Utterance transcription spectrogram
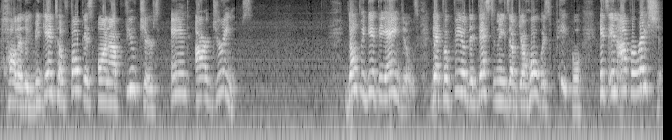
hallelujah, begin to focus on our futures and our dreams. Don't forget the angels that fulfill the destinies of Jehovah's people. It's in operation.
